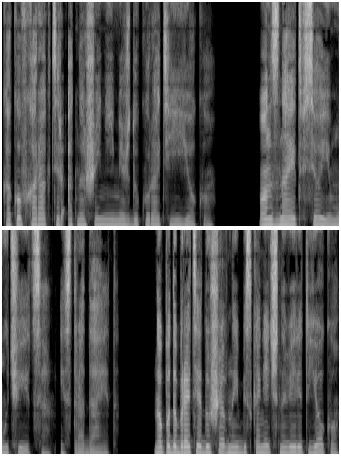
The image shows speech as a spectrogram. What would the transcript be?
каков характер отношений между Курати и Йоко. Он знает все и мучается, и страдает но по доброте душевной бесконечно верит Йоко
